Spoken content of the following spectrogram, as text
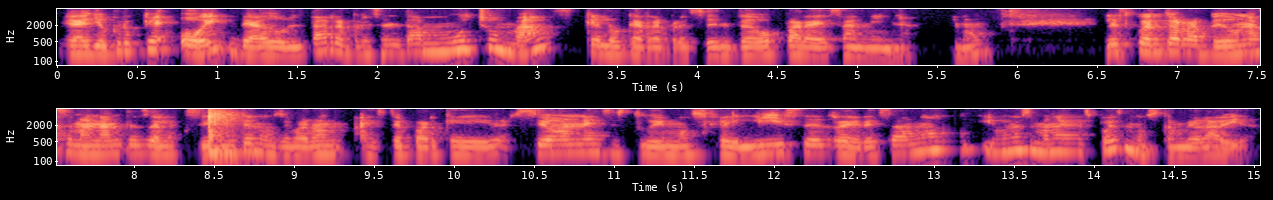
Mira, yo creo que hoy de adulta representa mucho más que lo que representó para esa niña, ¿no? Les cuento rápido, una semana antes del accidente nos llevaron a este parque de diversiones, estuvimos felices, regresamos y una semana después nos cambió la vida.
